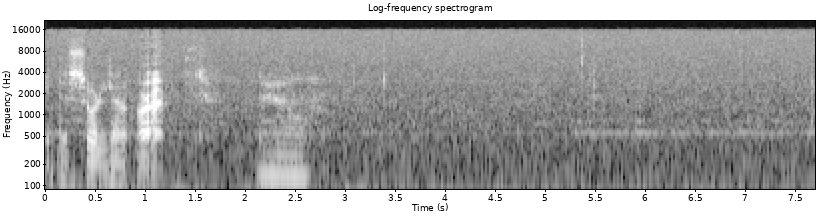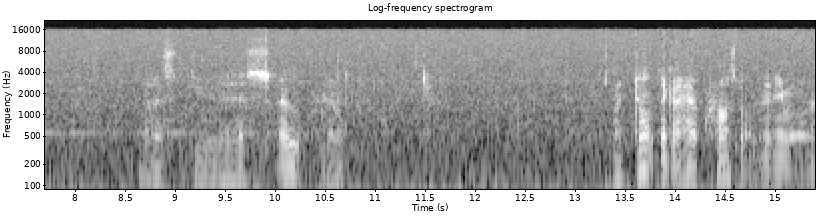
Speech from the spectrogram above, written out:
get this sorted out. Alright. Now... Let's do this. Oh, no. I don't think I have crossbowmen anymore.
